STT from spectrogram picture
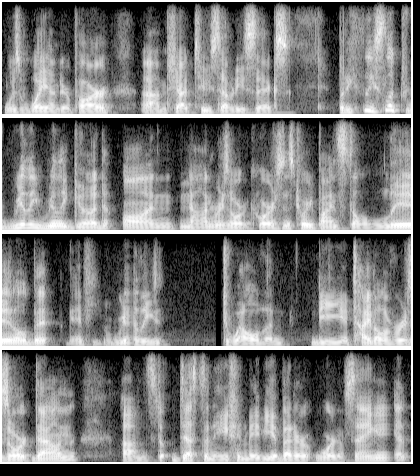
was way under par. Um, shot 276, but he, he's looked really, really good on non-resort courses. Torrey Pine's still a little bit, if you really dwell the the title of resort down, um, destination maybe a better word of saying it.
